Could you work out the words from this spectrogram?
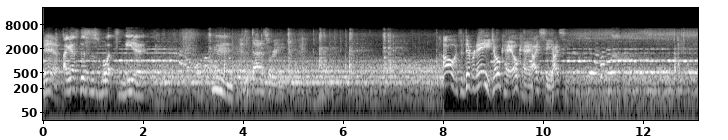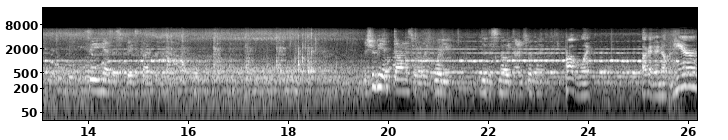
Yeah. I guess this is what's needed. Hmm. Here's the dinosaur age. Oh, it's a different age. Okay, okay. I see, I see. See, he has a space diaper. There should be a dinosaur, like where you did the snowy dinosaur thing. Probably. Okay, there's nothing here.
